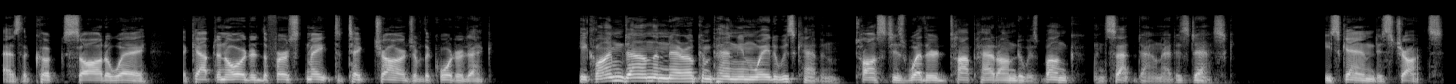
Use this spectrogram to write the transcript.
As the cook sawed away, the captain ordered the first mate to take charge of the quarterdeck. He climbed down the narrow companionway to his cabin, tossed his weathered top hat onto his bunk, and sat down at his desk. He scanned his charts,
